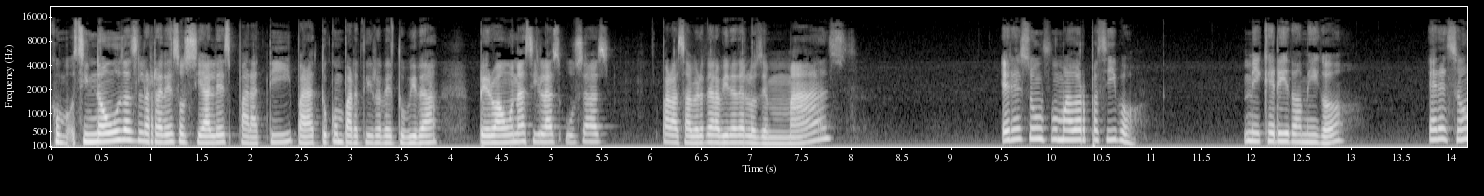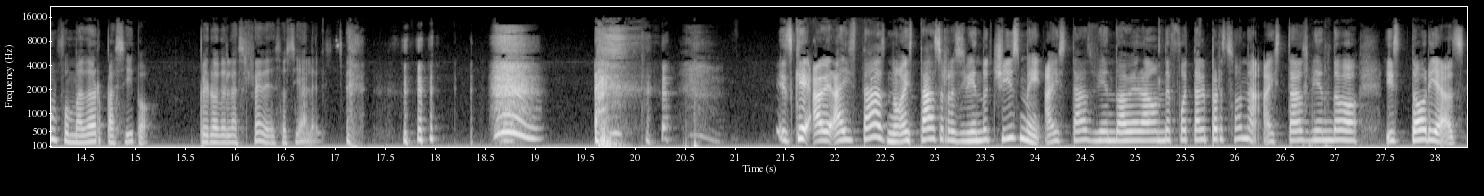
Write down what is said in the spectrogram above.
Como si no usas las redes sociales para ti, para tú compartir de tu vida, pero aún así las usas para saber de la vida de los demás, eres un fumador pasivo. Mi querido amigo, eres un fumador pasivo, pero de las redes sociales. es que, a ver, ahí estás, ¿no? Ahí estás recibiendo chisme, ahí estás viendo a ver a dónde fue tal persona, ahí estás viendo historias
